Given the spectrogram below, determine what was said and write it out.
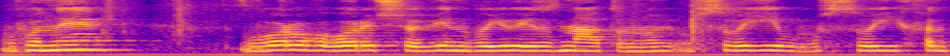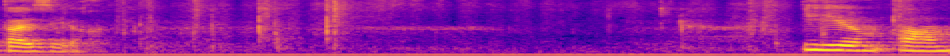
Вони ворог говорить, що він воює з НАТО ну, в, свої, в своїх фантазіях. І а,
